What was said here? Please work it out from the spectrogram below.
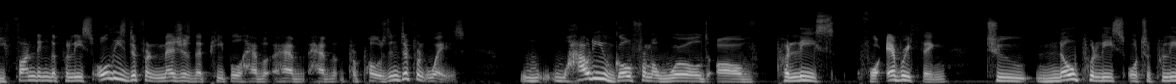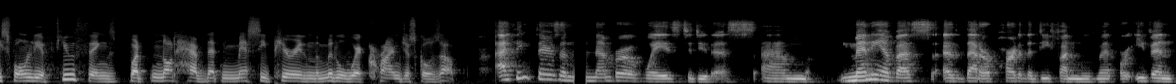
defunding the police, all these different measures that people have have have proposed in different ways. How do you go from a world of police for everything to no police or to police for only a few things, but not have that messy period in the middle where crime just goes up? I think there's a number of ways to do this. Um, many of us uh, that are part of the defund movement or even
